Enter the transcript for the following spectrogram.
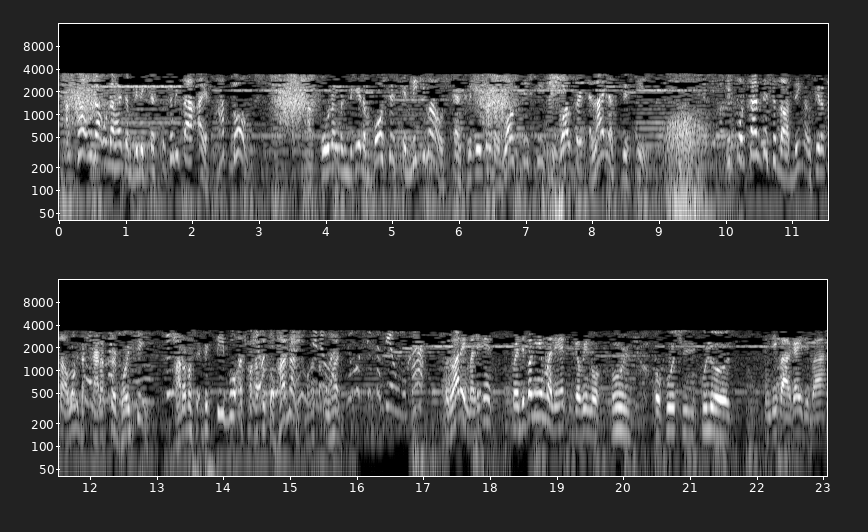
Ang kauna-unahan niyang binigkas na salita ay hot dogs. Ang unang nagbigay ng boses kay Mickey Mouse ang creator ng Walt Disney si Walter Elias Disney. Importante sa dubbing ang tinatawag na character voicing para mas epektibo at makatotohanan ang mga tauhan. Kunwari, maliit. Pwede bang yung maliit gawin mo, Hoy, ako si Kulot. Hindi bagay, di ba?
